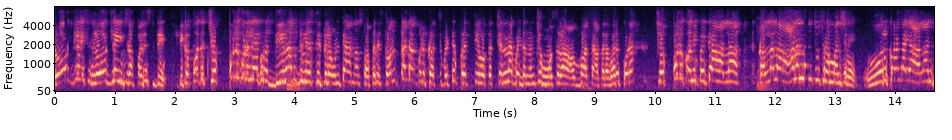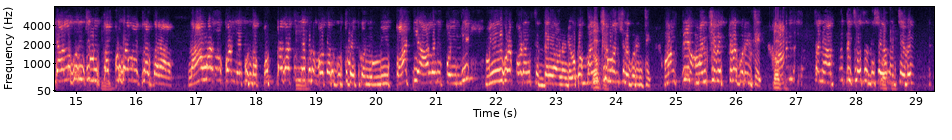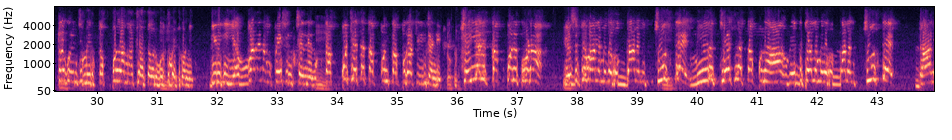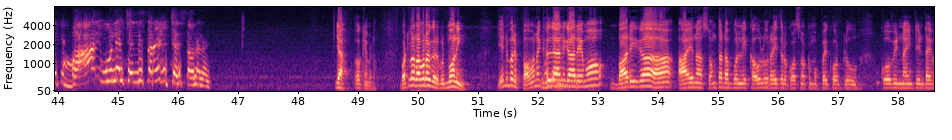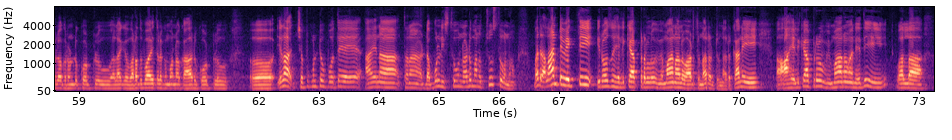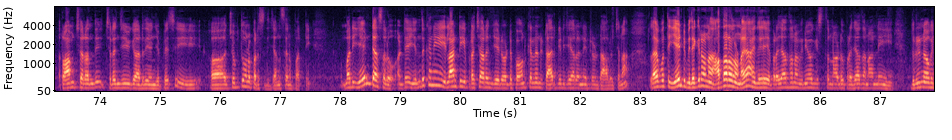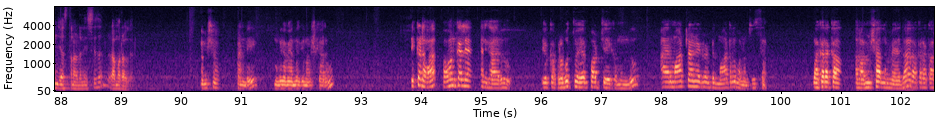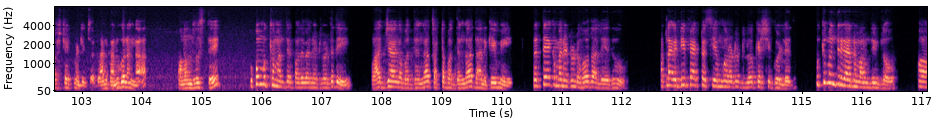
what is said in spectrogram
రోడ్లు వేసి రోడ్లు వేయించిన పరిస్థితి. ఇకపోతే చెప్పులు కూడా లేకుండా దీనాలు తినే స్థితిలో ఉంటే ఆయన అతని సొంత డబ్బులు ఖర్చు పెట్టి ప్రతి ఒక్క చిన్న బిడ్డ నుంచి ముసల అవ్వ తాతల వరకు కూడా చెప్పులు కొనిపెట్టి అలా కళ్ళలో ఆనందం చూసిన మనిషిని. ఊరుకోండి అలాంటి వాళ్ళ గురించి మీరు తప్పుడుగా మాట్లాడతారా? నామరూపం లేకుండా పుట్టగతం లేకుండా పోతారు గుర్తు పెట్టుకోండి మీ పార్టీ ఆల్రెడీ పోయింది మీరు కూడా పోవడానికి సిద్ధంగా ఉండండి. ఒక మంచి. మనుషుల గురించి మంచి మంచి వ్యక్తుల గురించి. అభివృద్ధి చేసే దిశగా నడిచే వ్యక్తుల గురించి మీరు తప్పుగా మాట్లాడతారు గుర్తు పెట్టుకోండి దీనికి ఎవరైనా ఉపేక్షించలేదు తప్పు చేస్తే తప్పును తప్పుగా చూపించండి. Okay. చెయ్యని తప్పును కూడా ఎదుటి వాళ్ళ మీద రుద్దాలని చూస్తే మీరు చేసిన తప్పుని ఆ ఎదుటి వాళ్ళ మీద రుద్దాలని చూస్తే దానికి భారీ మూల్యం చెల్లిస్తారని హెచ్చరిస్తా ఉన్నానండి. Yeah okay madam. Botla Ramarao గారు గుడ్ మార్నింగ్ ఏంటి మరి పవన్ కళ్యాణ్ గారేమో భారీగా ఆయన సొంత డబ్బుల్ని కౌలు రైతుల కోసం ఒక ముప్పై కోట్లు కోవిడ్ నైన్టీన్ టైంలో ఒక రెండు కోట్లు అలాగే వరద బాధితులకు మొన్న ఒక ఆరు కోట్లు ఇలా చెప్పుకుంటూ పోతే ఆయన తన డబ్బులు ఇస్తూ ఉన్నాడు మనం చూస్తూ ఉన్నాం. మరి అలాంటి వ్యక్తి ఈరోజు హెలికాప్టర్లు విమానాలు వాడుతున్నారు అంటున్నారు. కానీ ఆ హెలికాప్టర్ విమానం అనేది వాళ్ళ రామ్ చరణ్ది చిరంజీవి గారిది అని చెప్పేసి చెబుతూ ఉన్న పరిస్థితి జనసేన పార్టీ. మరి ఏంటి అసలు? అంటే ఎందుకని ఇలాంటి ప్రచారం చేయడం? అంటే పవన్ కళ్యాణ్ టార్గెట్ చేయాలనేటువంటి ఆలోచన? లేకపోతే ఏంటి? మీ దగ్గర ఉన్న ఆధారాలు ఉన్నాయా? ఆయన ప్రజాధనం వినియోగిస్తున్నాడు ప్రజాధనాన్ని దుర్వినియోగం చేస్తున్నాడు అనేసి రామారావు గారు. అండి. ముందుగా మీ అందరికీ నమస్కారం. ఇక్కడ పవన్ కళ్యాణ్ గారు ఈ యొక్క ప్రభుత్వం ఏర్పాటు చేయకముందు ఆయన మాట్లాడినటువంటి మాటలు మనం చూసాం. రకరకాల అంశాల మీద రకరకాల స్టేట్మెంట్లు ఇచ్చారు. దానికి అనుగుణంగా మనం చూస్తే ఉప ముఖ్యమంత్రి పదవి అనేటువంటిది రాజ్యాంగబద్ధంగా చట్టబద్ధంగా దానికి ఏమి ప్రత్యేకమైనటువంటి హోదా లేదు. అట్లాగే డిఫాక్టో సీఎంగా ఉన్నటువంటి లోకేష్ కూడా లేదు. ముఖ్యమంత్రి గారిని మనం దీంట్లో ఆ,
